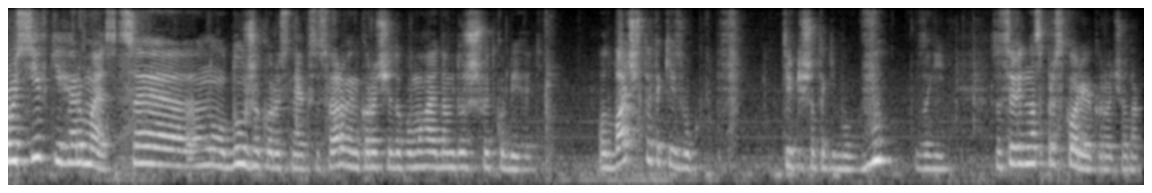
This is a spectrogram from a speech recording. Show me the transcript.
Кросівки Гермес. Це ну, дуже корисний аксесуар. Він, коротше, допомагає нам дуже швидко бігати. От бачите такий звук? Тільки що такий був. Загій. То це він нас прискорює, коротше, отак.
